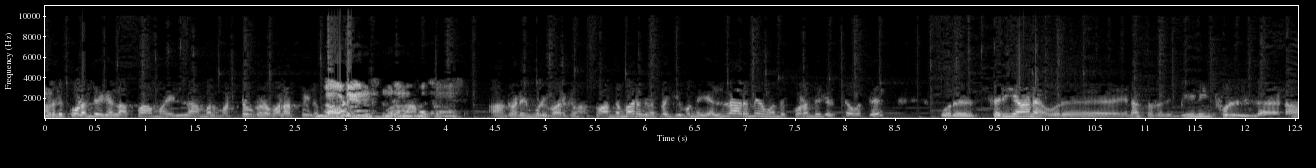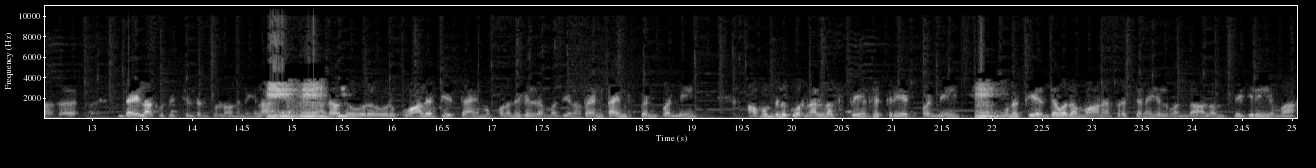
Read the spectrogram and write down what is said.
அல்லது குழந்தைகள் அப்பா அம்மா இல்லாமல் மற்றவர்களோட வளர்ப்பில். கார்டியன் மூலியமா இருக்கலாம் சோ அந்த மாதிரி இருக்கிறப்ப இவங்க எல்லாருமே வந்து குழந்தைகள்கிட்ட வந்து ஒரு சரியான ஒரு என்ன சொல்றது மீனிங்ஃபுல் டைலாக் வித் சில்ட்ரன் சொல்லுவாங்க இல்லைங்களா? அதாவது ஒரு ஒரு குவாலிட்டி டைம் குழந்தைகள் மத்தியில டைம் ஸ்பெண்ட் பண்ணி அவங்களுக்கு ஒரு நல்ல ஸ்பேஸ கிரியேட் பண்ணி உனக்கு எந்த விதமான பிரச்சனைகள் வந்தாலும் தைரியமாக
